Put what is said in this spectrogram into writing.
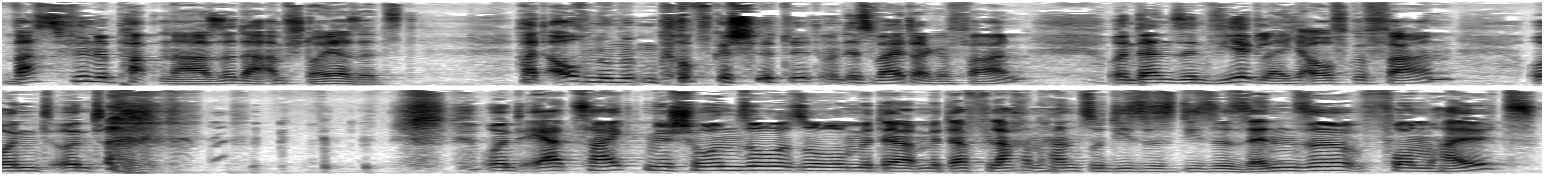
was für eine Pappnase da am Steuer sitzt. Hat auch nur mit dem Kopf geschüttelt und ist weitergefahren. Und dann sind wir gleich aufgefahren und, und, und er zeigt mir schon so, so mit der, mit der flachen Hand so dieses, diese Sense vorm Hals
